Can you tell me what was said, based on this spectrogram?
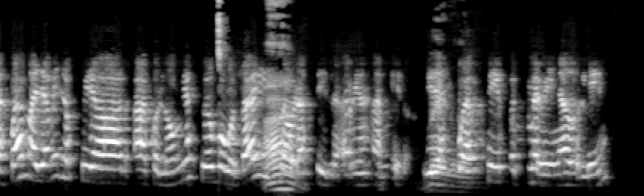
después, de- Miami yo fui a, a Colombia, estuve en Bogotá y fui Ah. a Brasil, a Río de Janeiro. Y Verdad. después sí, pues, me vine a Dublín.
